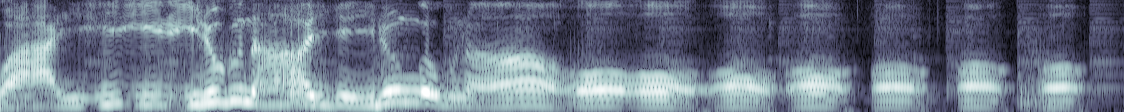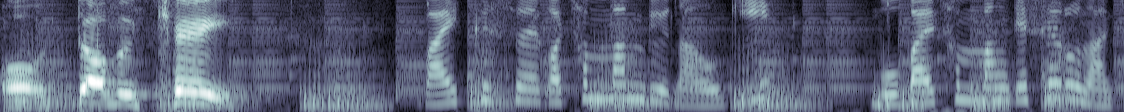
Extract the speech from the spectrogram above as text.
와, 이, 이, 이, 이러구나. 이게 이런 거구나. 어, 어, 어, 어, 어, 어, 어, 어, 더블 K. 마이크 스웨거 천만 뷰 나오기, 모발 천만 개 새로 나기.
